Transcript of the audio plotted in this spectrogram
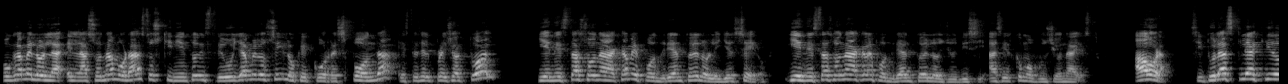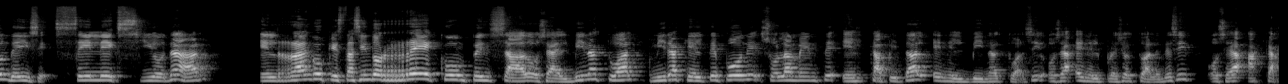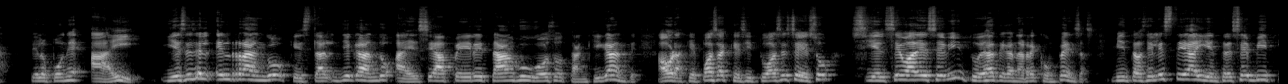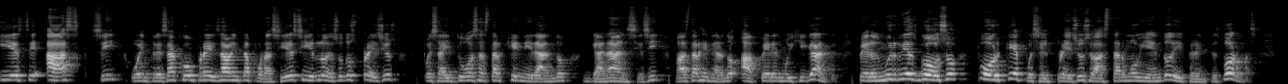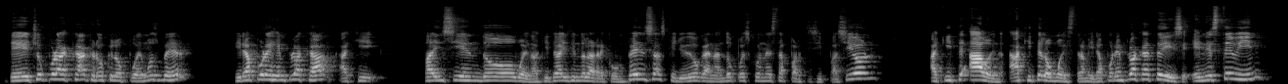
póngamelo en la, en la zona morada, estos 500 distribúyamelo, sí, lo que corresponda, este es el precio actual, y en esta zona acá me pondría entonces los leyes cero, y en esta zona acá me pondría entonces los UDC, así es como funciona esto. Ahora, si tú das clic aquí donde dice seleccionar, el rango que está siendo recompensado, o sea, el BIN actual, mira que él te pone solamente el capital en el BIN actual, ¿sí? O sea, en el precio actual, es decir, o sea, acá, te lo pone ahí. Y ese es el, rango que está llegando a ese APR tan jugoso, tan gigante. Ahora, ¿qué pasa? Que si tú haces eso, si él se va de ese BIN, tú dejas de ganar recompensas. Mientras él esté ahí entre ese bid y ese ask, ¿sí? O entre esa compra y esa venta, por así decirlo, de esos dos precios, pues ahí tú vas a estar generando ganancias, ¿sí? Vas a estar generando APRs muy gigantes. Pero es muy riesgoso porque pues el precio se va a estar moviendo de diferentes formas. De hecho, por acá creo que lo podemos ver. Mira, por ejemplo, acá, aquí va diciendo, bueno, aquí te va diciendo las recompensas que yo he ido ganando pues con esta participación. Aquí te, ah, bueno, aquí te lo muestra. Mira, por ejemplo, acá te dice, en este BIN,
